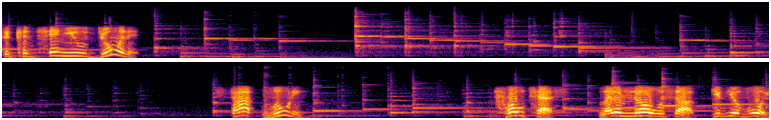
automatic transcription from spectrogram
to continue doing it. Stop looting. Protest. Let them know what's up. Give your voice.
